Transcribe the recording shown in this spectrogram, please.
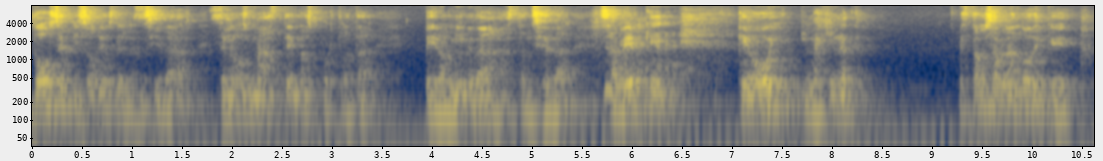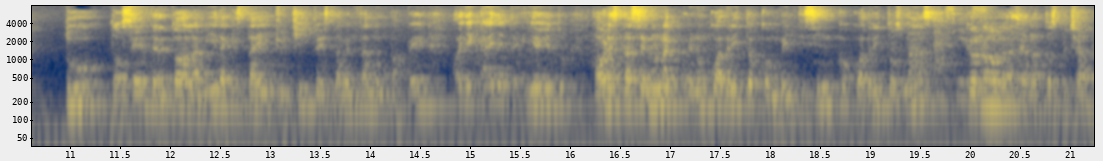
dos episodios de la ansiedad, tenemos más temas por tratar, pero a mí me da hasta ansiedad saber que, que hoy, imagínate, estamos hablando de que tú, docente de toda la vida, que está ahí chuchito y está aventando un papel, oye, cállate, y oye tú, ahora estás en, una, en un cuadrito con 25 cuadritos más, que uno hace rato escuchaba,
